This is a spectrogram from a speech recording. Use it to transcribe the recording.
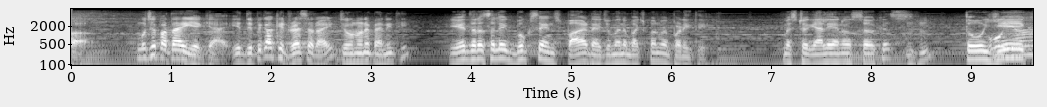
uh, मुझे पता है ये क्या है। ये दीपिका की ड्रेस है राइट जो उन्होंने पहनी थी? ये दरअसल एक बुक से इंस्पायर्ड है जो मैंने बचपन में पढ़ी थी। मिस्टर गैलियानो सर्कस तो Oh, ये एक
